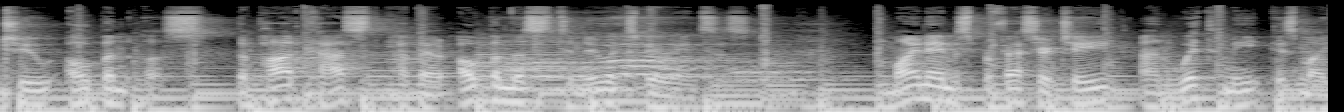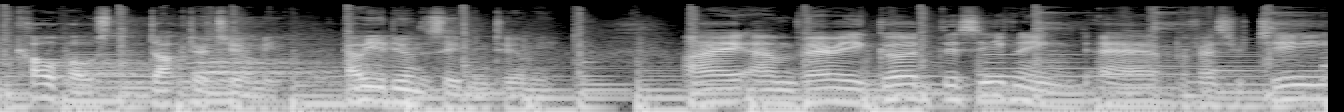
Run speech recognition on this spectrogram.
welcome to Open Us, the podcast about openness to new experiences. My name is Professor T, and with me is my co host, Dr. Toomey. How are you doing this evening, Toomey? I am very good this evening, uh, Professor T.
